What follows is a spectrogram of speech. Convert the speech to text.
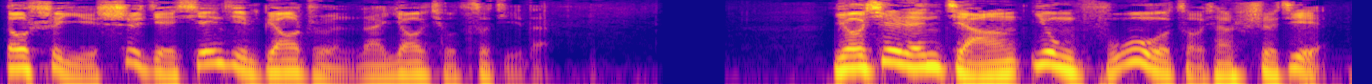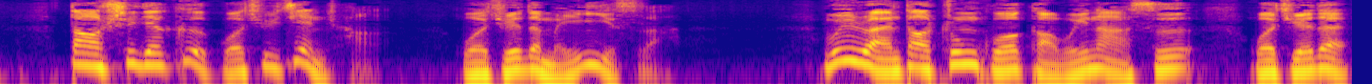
都是以世界先进标准来要求自己的。有些人讲用服务走向世界，到世界各国去建厂，我觉得没意思啊。微软到中国搞维纳斯，我觉得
